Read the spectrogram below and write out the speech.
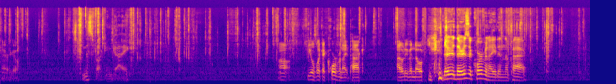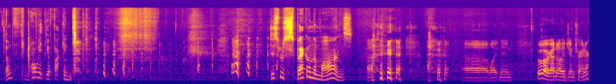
There we go. This fucking guy. Oh, feels like a Corviknight pack. I don't even know if you can. There there is a Corviknight in the pack. Don't throw it, you fucking disrespect on the Mons. Uh, uh, lightning. Ooh, I got another gym trainer.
